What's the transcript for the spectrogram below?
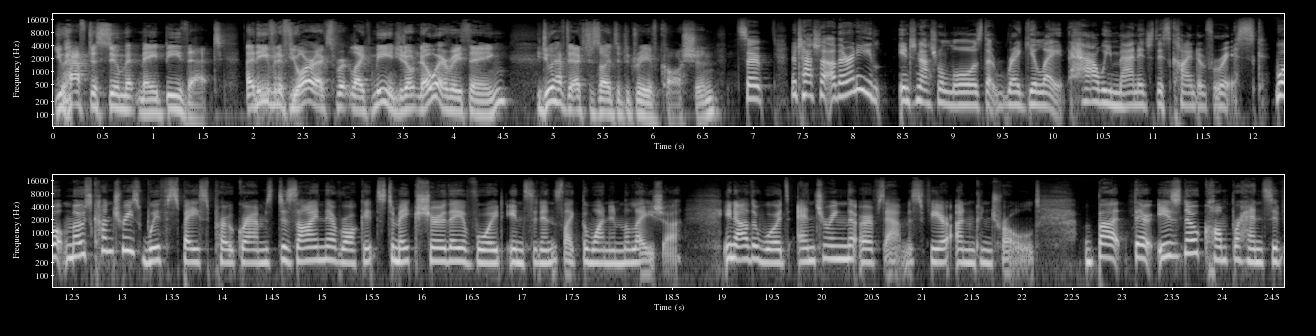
you have to assume it may be that. And even if you are expert like me and you don't know everything, you do have to exercise a degree of caution. So, Natasha, are there any international laws that regulate how we manage this kind of risk? Well, most countries with space programs design their rockets to make sure they avoid incidents like the one in Malaysia. In other words, entering the Earth's atmosphere uncontrolled. But there is no comprehensive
